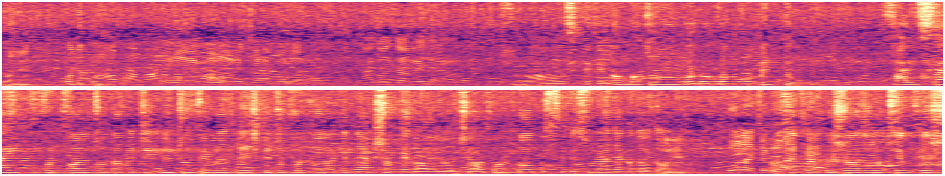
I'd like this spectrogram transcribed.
দলের অনুকূলে সুরাজ থেকে লম্বা গোলরক্ষক বিট্টু। ফাইভ সাইড ফুটবল টুর্নামেন্টে ইউটিউব ফেমাস বেশ কিছু ফুটবলার কিন্তু একসঙ্গে দলে রয়েছে। অর্পণ বোম থেকে সুরাজ, একাদশ আছে সুরাজ হচ্ছে উদ্দেশ্য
